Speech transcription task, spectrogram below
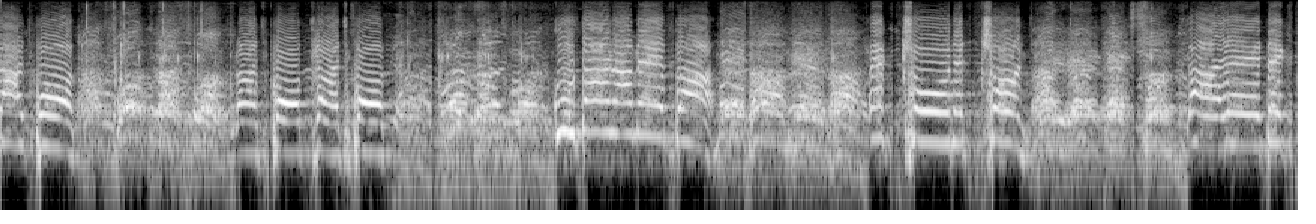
রাজপথ রাজপথ। রাজপথ নামে the action action direct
